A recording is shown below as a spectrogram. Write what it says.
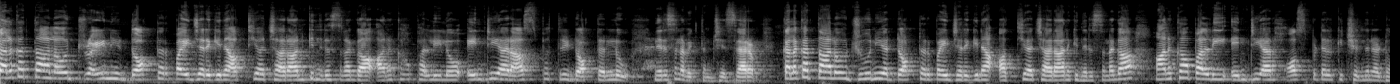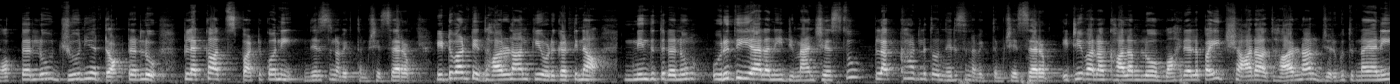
కలకత్తాలో ట్రైనీ డాక్టర్పై జరిగిన అత్యాచారానికి నిరసనగా అనకాపల్లిలో ఎన్టీఆర్ ఆసుపత్రి డాక్టర్లు నిరసన వ్యక్తం చేశారు. కలకత్తాలో జూనియర్ డాక్టర్పై జరిగిన అత్యాచారానికి నిరసనగా అనకాపల్లి ఎన్టీఆర్ హాస్పిటల్కి చెందిన డాక్టర్లు జూనియర్ డాక్టర్లు ప్లకార్డ్స్ పట్టుకొని నిరసన వ్యక్తం చేశారు. ఇటువంటి దారుణానికి ఒడిగట్టిన నిందితులను ఉరితీయాలని డిమాండ్ చేస్తూ ప్లక్కార్డులతో నిరసన వ్యక్తం చేశారు. ఇటీవల కాలంలో మహిళలపై చాలా దారుణాలు జరుగుతున్నాయని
